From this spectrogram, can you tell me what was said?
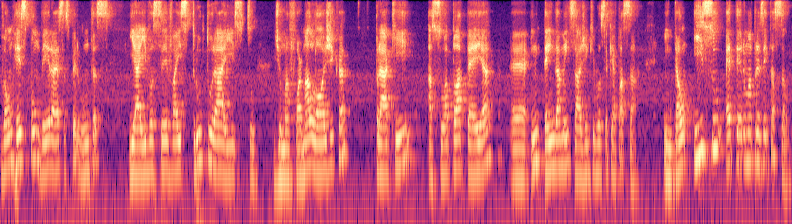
vão responder a essas perguntas, e aí você vai estruturar isso de uma forma lógica para que a sua plateia é, entenda a mensagem que você quer passar. Então, isso é ter uma apresentação.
